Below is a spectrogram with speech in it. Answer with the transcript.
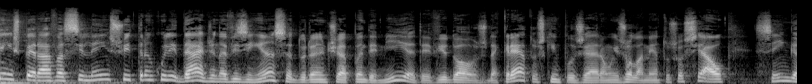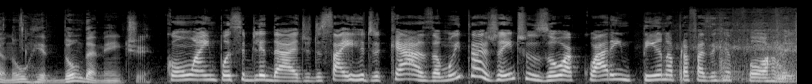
Quem esperava silêncio e tranquilidade na vizinhança durante a pandemia, devido aos decretos que impuseram isolamento social, se enganou redondamente. Com a impossibilidade de sair de casa, muita gente usou a quarentena para fazer reformas.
